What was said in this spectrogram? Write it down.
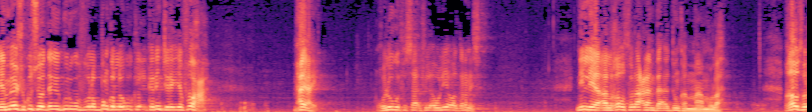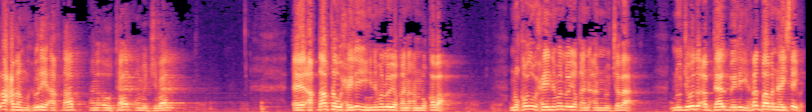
ee meeshu ku soo degay gurigu fulo bunka loogu karin jiray iyo fooxa. Maxay ahayd? Huluwi fi lawliya waad garanaysa. Nin layaha algawth alacdam baa adduunka maamula. Gawth alacdam wuxuu leeyahay aqdaab ama awtaad ama jibaal. Aqdaabta waxay leeyihiin niman loo yaqaano annuqaba. Nuqabadu waxay niman loo yaqaano annujaba. Nujabadu abdaal bay leeyihiin rag baaba nahaystayba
